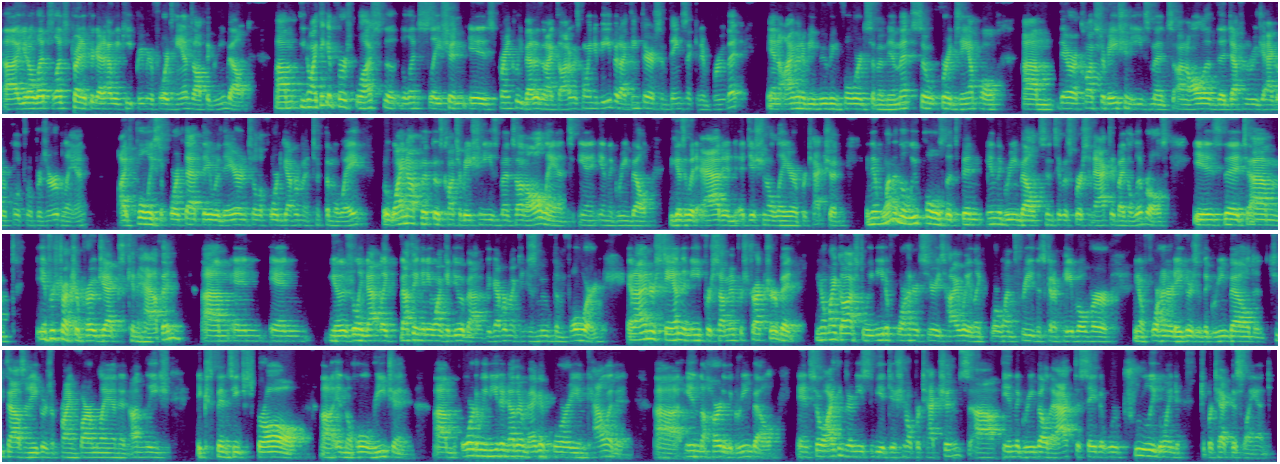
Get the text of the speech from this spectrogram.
Uh, you know, let's let's try to figure out how we keep Premier Ford's hands off the greenbelt. Um, you know, I think at first blush, the, the legislation is frankly better than I thought it was going to be, but I think there are some things that can improve it. And I'm going to be moving forward some amendments. So, for example, um, there are conservation easements on all of the Duffin Rouge Agricultural Preserve land. I fully support that. They were there until the Ford government took them away. But why not put those conservation easements on all lands in, in the Greenbelt? Because it would add an additional layer of protection. And then one of the loopholes that's been in the Greenbelt since it was first enacted by the Liberals is that um, infrastructure projects can happen. Um, and and you know there's really not like nothing anyone can do about it the government can just move them forward and i understand the need for some infrastructure but you know, my gosh, do we need a 400 series highway like 413 that's going to pave over, you know, 400 acres of the greenbelt and 2,000 acres of prime farmland and unleash expensive sprawl uh, in the whole region? Um, or do we need another mega quarry in Caledon uh, in the heart of the greenbelt? And so I think there needs to be additional protections uh, in the Greenbelt Act to say that we're truly going to, to protect this land.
